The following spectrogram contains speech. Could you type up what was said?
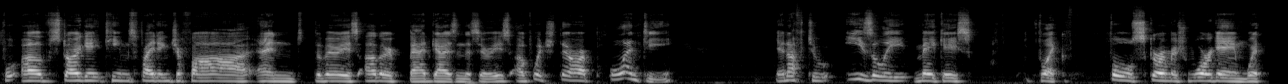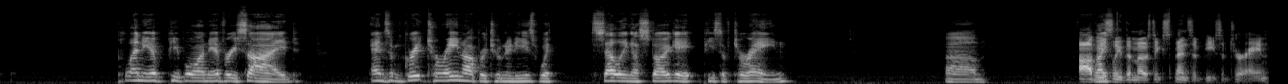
for, of Stargate teams fighting Jaffa and the various other bad guys in the series, of which there are plenty, enough to easily make a like full skirmish war game with plenty of people on every side and some great terrain opportunities with selling a Stargate piece of terrain. Um, Obviously, the most expensive piece of terrain.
